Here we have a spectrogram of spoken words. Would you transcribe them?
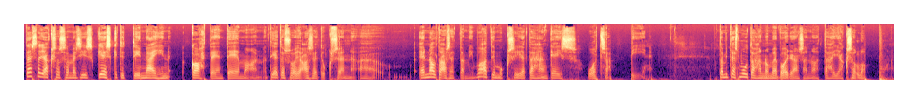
Tässä jaksossa me siis keskityttiin näihin kahteen teemaan, tietosuoja-asetuksen ennalta asettamiin vaatimuksiin ja tähän case WhatsAppiin. Mutta mitäs muutahan me voidaan sanoa tähän jakson loppuun?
